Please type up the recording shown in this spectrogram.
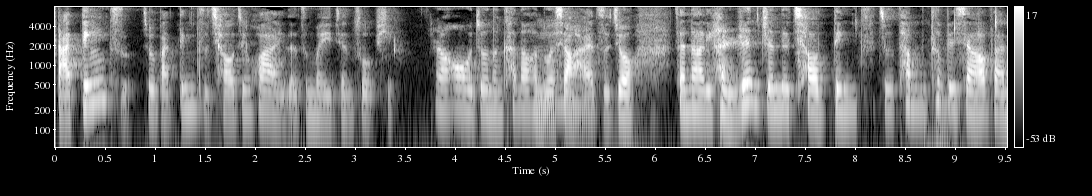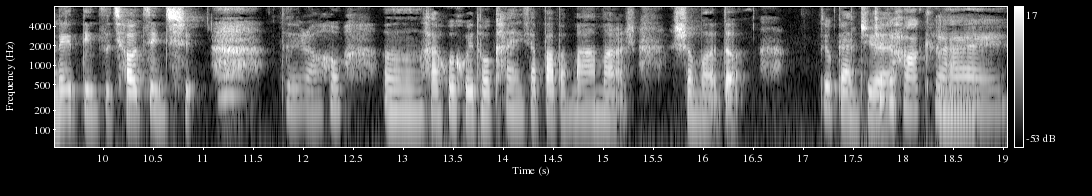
打钉子就把钉子敲进画里的这么一件作品。然后我就能看到很多小孩子就在那里很认真的敲钉子，就他们特别想要把那个钉子敲进去。对，然后，嗯，还会回头看一下爸爸妈妈什么的，就感觉这个好可爱，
